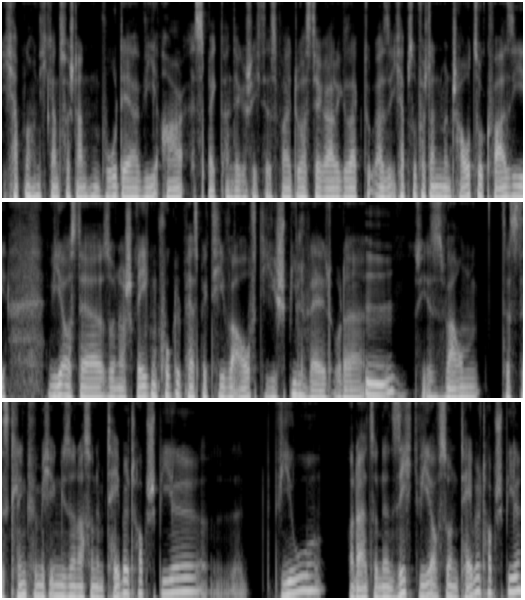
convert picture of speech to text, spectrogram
Ich habe noch nicht ganz verstanden, wo der VR-Aspekt an der Geschichte ist, weil du hast ja gerade gesagt, also ich habe so verstanden, man schaut so quasi wie aus der so einer schrägen Vogelperspektive auf die Spielwelt oder mhm. ist es, warum, das, das klingt für mich irgendwie so nach so einem Tabletop-Spiel, äh, View oder halt so eine Sicht wie auf so ein Tabletop-Spiel.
